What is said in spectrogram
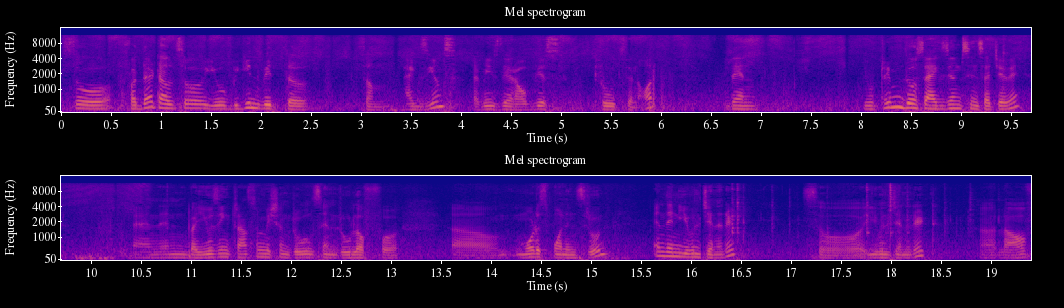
So for that also you begin with uh, some axioms that means they are obvious truths and all then you trim those axioms in such a way and then by using transformation rules and rule of uh, uh, modus ponens rule and then you will generate so you will generate uh, law of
